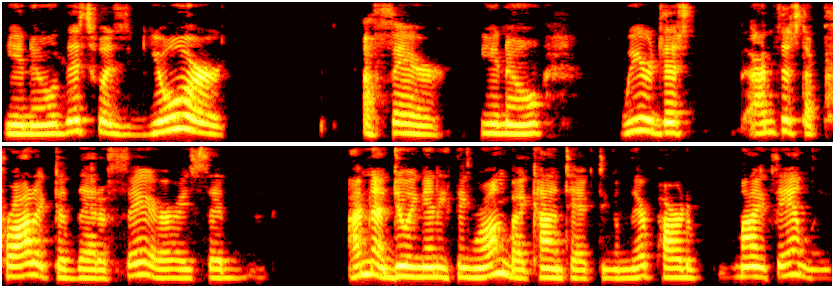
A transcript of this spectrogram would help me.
You know, this was your affair. You know, we are just, I'm just a product of that affair. I said, I'm not doing anything wrong by contacting them. They're part of my family.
